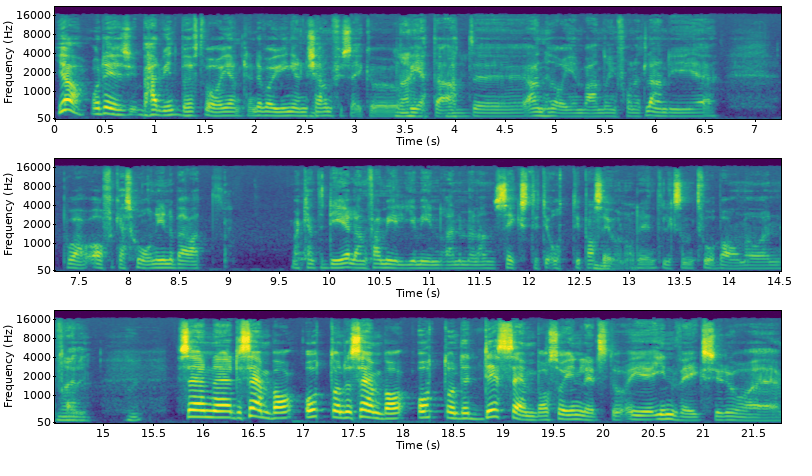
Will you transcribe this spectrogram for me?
Ja, och det hade vi inte behövt vara egentligen. Det var ju ingen kärnfysik att Nej, veta nej. att eh, anhöriginvandring från ett land i, eh, på Afrikas horn innebär att man kan inte dela en familj i mindre än mellan 60 till 80 personer. Det är inte liksom två barn och en fru. Mm. Sen eh, december, 8 december, 8 december så inleds då, eh, invigs ju då eh,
